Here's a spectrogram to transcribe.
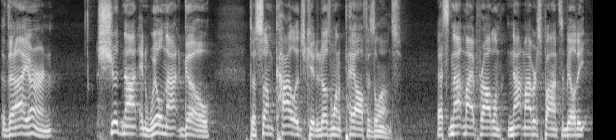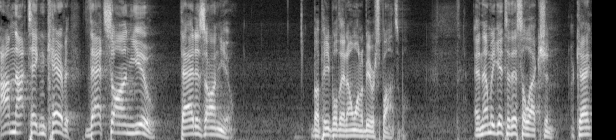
that I earn should not and will not go to some college kid who doesn't want to pay off his loans. That's not my problem, not my responsibility. I'm not taking care of it. That's on you. That is on you. But people, they don't want to be responsible. And then we get to this election, okay?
